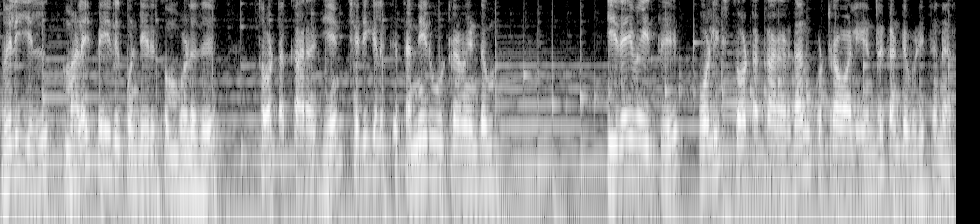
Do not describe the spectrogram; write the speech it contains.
வெளியில் மழை பெய்து கொண்டிருக்கும் பொழுது தோட்டக்காரர் ஏன் செடிகளுக்கு தண்ணீர் ஊற்ற வேண்டும்? இதை வைத்து போலீஸ் தோட்டக்காரர் தான் குற்றவாளி என்று கண்டுபிடித்தனர்.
